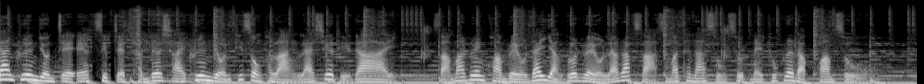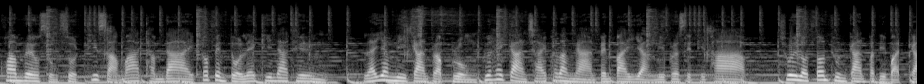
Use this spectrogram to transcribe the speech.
ด้านเครื่องยนต์ JF-17 Thunder ใช้เครื่องยนต์ที่ทรงพลังและเชื่อถือได้ สามารถเร่งความเร็วได้อย่างรวดเร็วและรักษาสมรรถนะสูงสุดในทุกระดับความสูง ความเร็วสูงสุดที่สามารถทำได้ก็เป็นตัวเลขที่น่าทึ่ง และยังมีการปรับปรุงเพื่อให้การใช้พลังงานเป็นไปอย่างมีประสิทธิภาพ ช่วยลดต้นทุนการปฏิบัติก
